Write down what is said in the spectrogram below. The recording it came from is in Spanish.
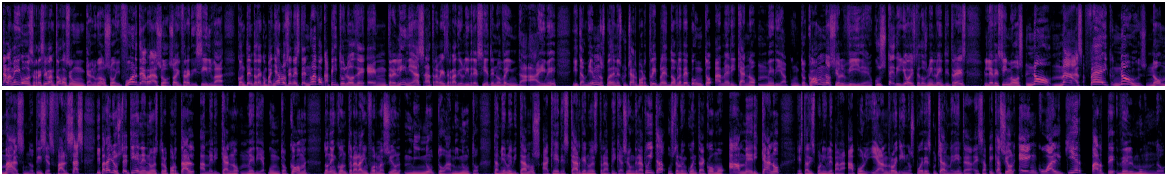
tal amigos? Reciban todos un caluroso y fuerte abrazo. Soy Freddy Silva, contento de acompañarlos en este nuevo capítulo de Entre líneas a través de Radio Libre 790 AM y también nos pueden escuchar por www.americanomedia.com. No se olviden, usted y yo este 2023 le decimos no más fake news, no más noticias falsas y para ello usted tiene nuestro portal americanomedia.com donde encontrará información minuto a minuto. También lo invitamos a que descargue nuestra aplicación gratuita. Usted lo encuentra como Americano. Está disponible para Apple y Android y nos puede escuchar mediante esa aplicación en cualquier parte del mundo.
